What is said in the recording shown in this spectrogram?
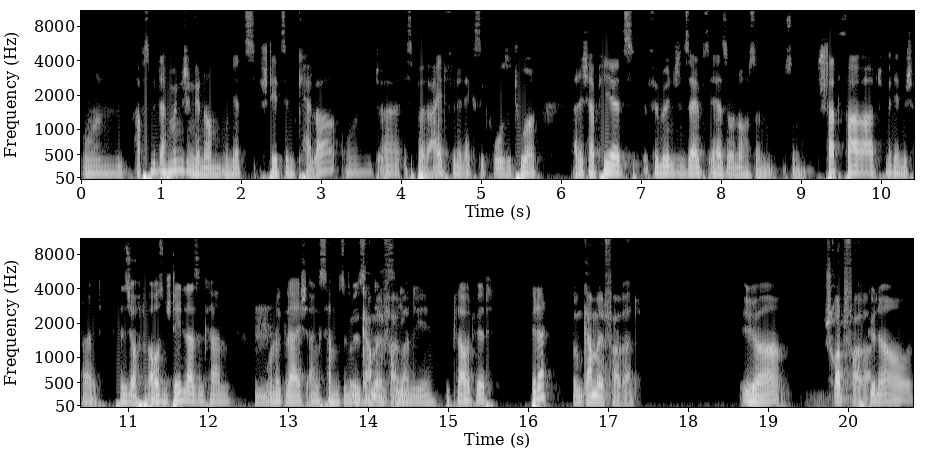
Und habe es mit nach München genommen. Und jetzt steht es im Keller und äh, ist bereit für eine nächste große Tour. Weil ich habe hier jetzt für München selbst eher so noch so ein, so ein Stadtfahrrad, mit dem ich halt, das ich auch draußen stehen lassen kann, hm. ohne gleich Angst haben zu so müssen, dass es irgendwie geklaut wird. Bitte? So ein Gammelfahrrad. Ja. Schrottfahrrad. Genau.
